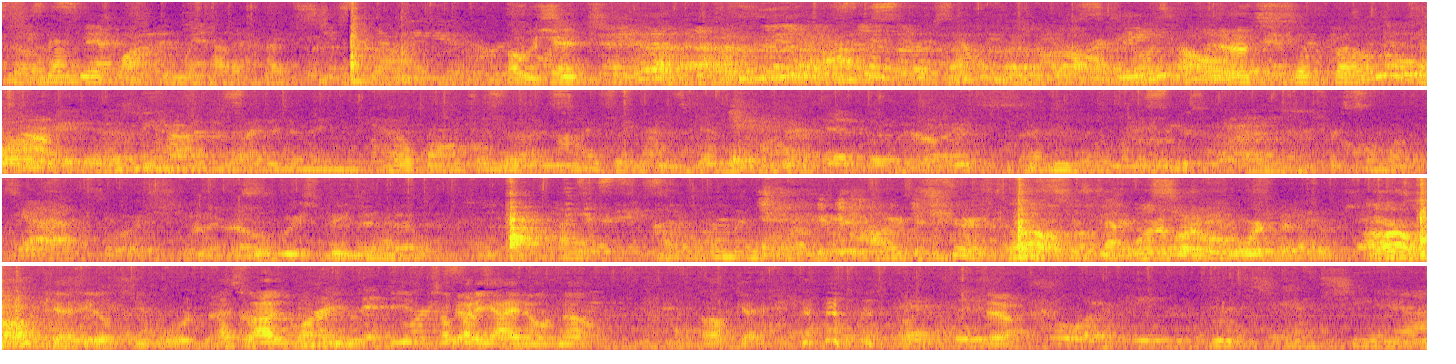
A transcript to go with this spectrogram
Sandy's walking without a. Oh, steel. Yes. The into the knives and that's gonna hurt. for someone that's active. Who we speaking of? A woman from our church. Oh, It's just up One of our board members. here, Oh, okay. TLC board That's member. what I was wondering. You- Somebody I don't know. Okay. Yeah. And she is,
